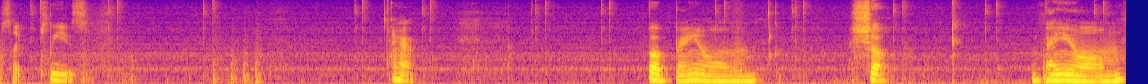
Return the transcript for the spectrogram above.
It's like, please. Okay. But bam. Sh. Bam.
